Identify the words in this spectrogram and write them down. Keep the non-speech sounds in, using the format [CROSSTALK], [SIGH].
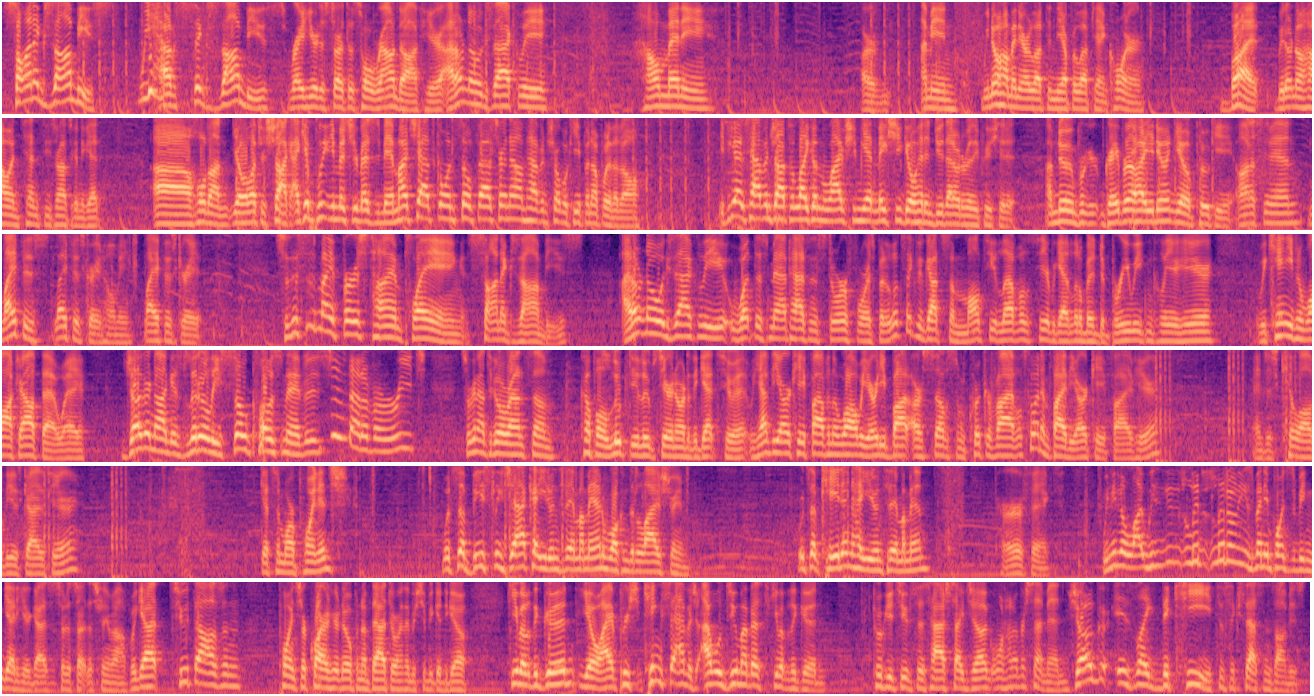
Sonic Zombies. We have six zombies right here to start this whole round off here. I don't know exactly how many are... I mean, we know how many are left in the upper left-hand corner. But we don't know how intense these rounds are going to get. Uh, hold on. Yo, Electric Shock. I completely missed your message, man. My chat's going so fast right now, I'm having trouble keeping up with it all. If you guys haven't dropped a like on the live stream yet, make sure you go ahead and do that. I would really appreciate it. I'm doing great, bro. How you doing? Yo, Pookie. Honestly, man, life is life is great, homie. Life is great. So this is my first time playing Sonic Zombies. I don't know exactly what this map has in store for us, but it looks like we've got some multi-levels here. We got a little bit of debris we can clear here. We can't even walk out that way. Juggernog is literally so close, man, but it's just out of our reach. So we're going to have to go around some couple loop-de-loops here in order to get to it. We have the RK5 on the wall. We already bought ourselves some quick revive. Let's go ahead and buy the RK5 here. And just kill all these guys here. Get some more pointage. What's up, Beastly Jack? How you doing today, my man? Welcome to the live stream. What's up, Caden? How you doing today, my man? Perfect. We need a lot. We need literally as many points as we can get here, guys, to sort of start the stream off. We got 2,000 points required here to open up that door, and then we should be good to go. Keep up the good. Yo, I appreciate King Savage. I will do my best to keep up the good. PookieTube says hashtag Jug. 100%, man. Jug is like the key to success in zombies.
